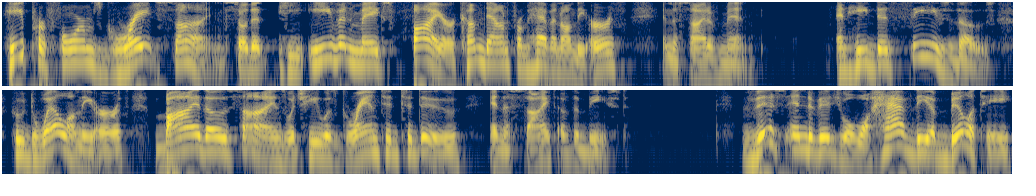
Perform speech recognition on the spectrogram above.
He performs great signs so that he even makes fire come down from heaven on the earth in the sight of men. And he deceives those who dwell on the earth by those signs which he was granted to do in the sight of the beast this individual will have the ability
